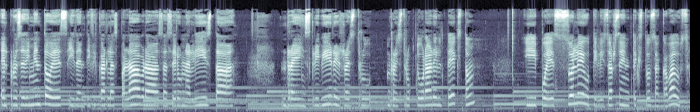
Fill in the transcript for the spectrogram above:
El procedimiento es identificar las palabras, hacer una lista, reinscribir y reestructurar el texto y pues suele utilizarse en textos acabados,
